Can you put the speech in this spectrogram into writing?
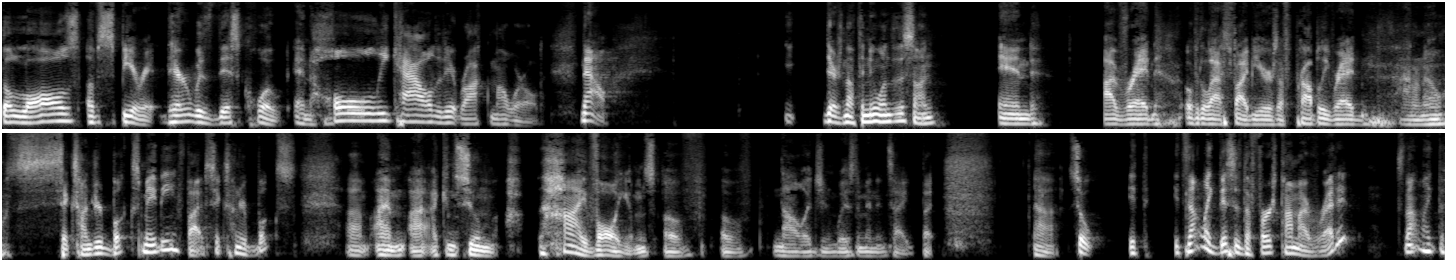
the laws of spirit, there was this quote, and holy cow, did it rock my world. Now, there's nothing new under the sun. And I've read over the last five years, I've probably read, I don't know, 600 books, maybe five, 600 books. Um, I'm, I consume high volumes of, of knowledge and wisdom and insight. But, uh, so it, it's not like this is the first time I've read it. It's not like the,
